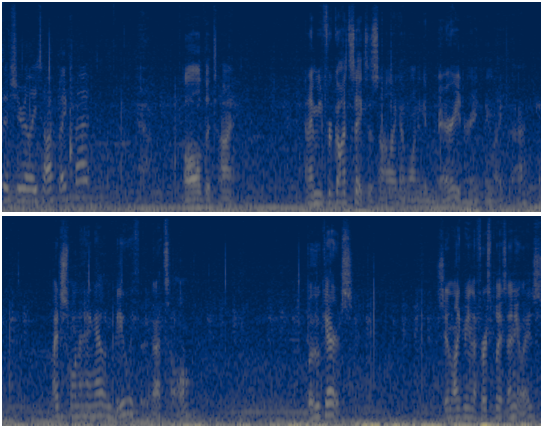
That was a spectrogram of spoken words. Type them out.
Does she really talk like that? All the time. And I mean, for God's sakes, it's not like I want to get married or anything like that. I just want to hang out and be with her, that's all. But who cares? She didn't like me in the first place, anyways.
